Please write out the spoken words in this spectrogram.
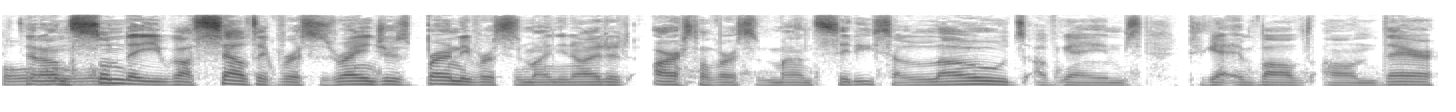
Then on Sunday you've got Celtic versus Rangers, Burnley versus Man United, Arsenal versus Man City. So loads of games to get involved on there.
